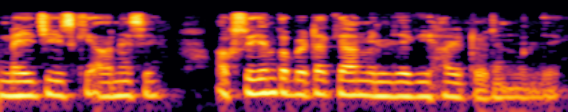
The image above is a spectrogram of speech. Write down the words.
नई चीज़ के आने से ऑक्सीजन को बेटा क्या मिल जाएगी हाइड्रोजन मिल जाएगी।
